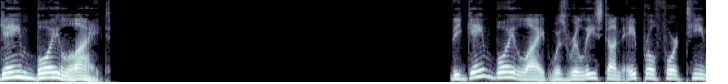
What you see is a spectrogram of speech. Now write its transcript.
Game Boy Light The Game Boy Light was released on April 14,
